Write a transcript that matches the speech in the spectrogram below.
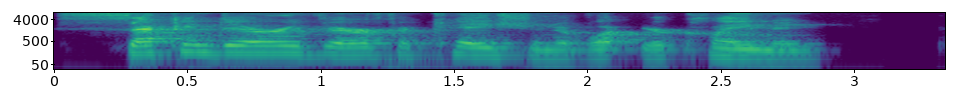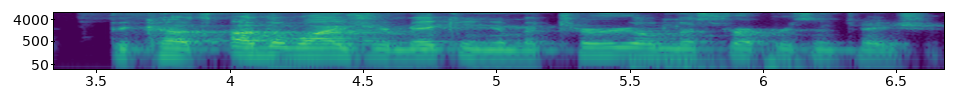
secondary verification of what you're claiming because otherwise you're making a material misrepresentation.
